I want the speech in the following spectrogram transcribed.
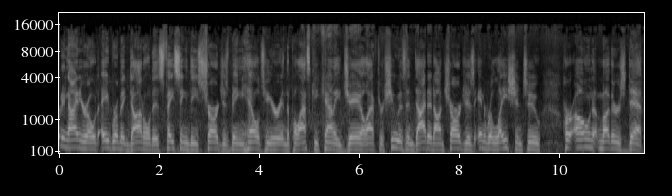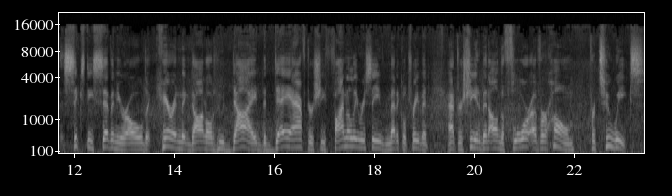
49-year-old Abra McDonald is facing these charges being held here in the Pulaski County Jail after she was indicted on charges in relation to her own mother's death. 67-year-old Karen McDonald who died the day after she finally received medical treatment after she had been on the floor of her home for two weeks.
